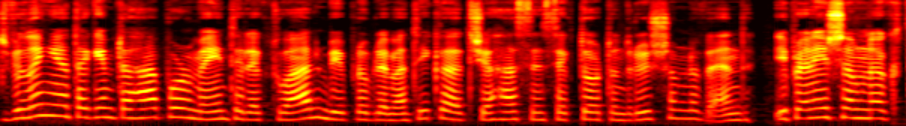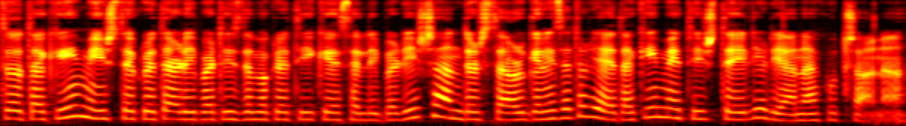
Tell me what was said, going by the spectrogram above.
Zhvilloi një takim të hapur me intelektualë mbi problematikat që hasin sektorë të ndryshëm në vend. I pranishëm në këtë takim ishte kryetari i Partisë Demokratike Sali Berisha, ndërsa organizatorja e takimit ishte Iliriana Kuçana.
